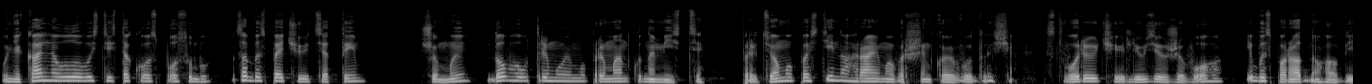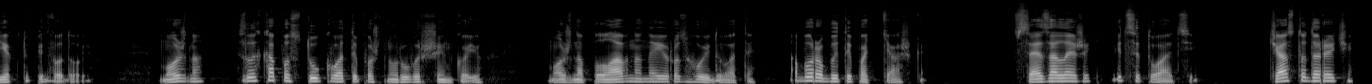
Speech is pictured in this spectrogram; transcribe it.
Унікальна уловистість такого способу забезпечується тим, що ми довго утримуємо приманку на місці, при цьому постійно граємо вершинкою вудлища, створюючи ілюзію живого і безпорадного об'єкту під водою. Можна злегка постукувати по шнуру вершинкою, можна плавно нею розгойдувати або робити подтяжки. Все залежить від ситуації. Часто, до речі,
